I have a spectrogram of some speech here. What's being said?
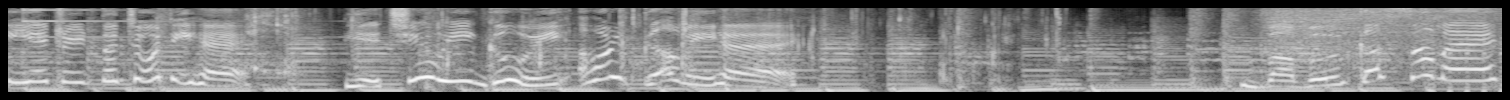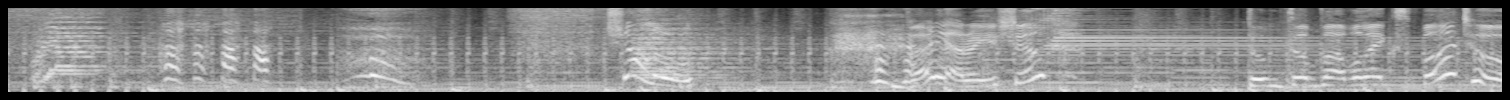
ये ट्रीट तो छोटी है। ये च्यूई गुई और गमी है। बबल का समय। चलो। बढ़िया रेशल तुम तो बबल एक्सपर्ट हो।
